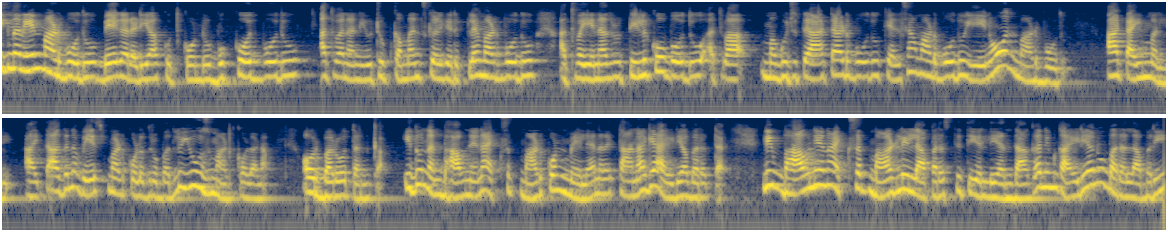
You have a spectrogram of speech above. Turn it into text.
ಈಗ ನಾನು ಏನು ಮಾಡ್ಬೋದು? ಬೇಗ ರೆಡಿಯಾಗಿ ಕೂತ್ಕೊಂಡು ಬುಕ್ ಓದ್ಬೋದು, ಅಥವಾ ನಾನು ಯೂಟ್ಯೂಬ್ ಕಮೆಂಟ್ಸ್ಗಳಿಗೆ ರಿಪ್ಲೈ ಮಾಡ್ಬೋದು, ಅಥವಾ ಏನಾದರೂ ತಿಳ್ಕೊಬೋದು, ಅಥವಾ ಮಗು ಜೊತೆ ಆಟ ಆಡ್ಬೋದು, ಕೆಲಸ ಮಾಡ್ಬೋದು, ಏನೋ ಒಂದು ಮಾಡ್ಬೋದು. ಆ ಟೈಮಲ್ಲಿ ಆಯಿತಾ? ಅದನ್ನು ವೇಸ್ಟ್ ಮಾಡ್ಕೊಳ್ಳೋದ್ರ ಬದಲು ಯೂಸ್ ಮಾಡ್ಕೊಳ್ಳೋಣ. ಅವ್ರು ಬರೋ ತನಕ. ಇದು ನನ್ನ ಭಾವನೆನ ಅಕ್ಸೆಪ್ಟ್ ಮಾಡ್ಕೊಂಡ್ಮೇಲೆ ನನಗೆ ತಾನಾಗೆ ಐಡಿಯಾ ಬರುತ್ತೆ. ನೀವು ಭಾವನೆನ ಅಕ್ಸೆಪ್ಟ್ ಮಾಡಲಿಲ್ಲ ಪರಿಸ್ಥಿತಿಯಲ್ಲಿ ಅಂದಾಗ ನಿಮ್ಗೆ ಐಡಿಯಾನೂ ಬರಲ್ಲ. ಬರೀ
